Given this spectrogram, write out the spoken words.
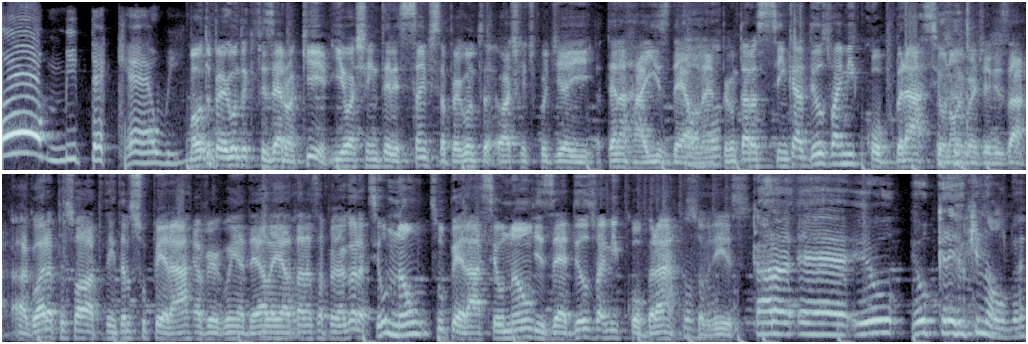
Oh, Mitekewi. Uma outra pergunta que fizeram aqui, e eu achei interessante essa pergunta, eu acho que a gente podia ir até na raiz dela, né? Aham. Perguntaram assim, cara, Deus vai me cobrar se eu não evangelizar? Agora a pessoa tá tentando superar a vergonha dela e ela tá nessa pergunta. Agora, se eu não superar, se eu não fizer, Deus vai me cobrar sobre isso? Cara, é, eu, eu creio que não, né?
